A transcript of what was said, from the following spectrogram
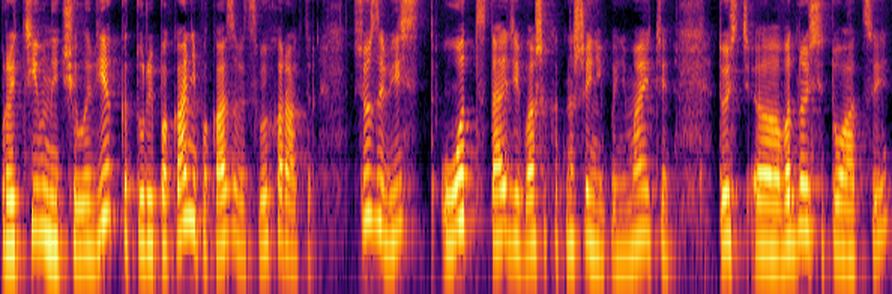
противный человек, который пока не показывает свой характер. Все зависит от стадии ваших отношений, понимаете? То есть э, в одной ситуации,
